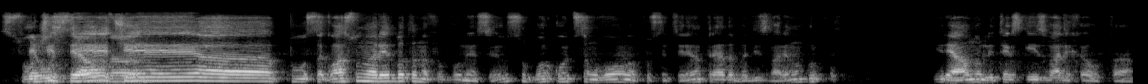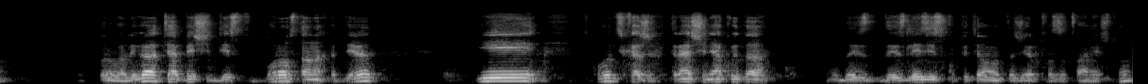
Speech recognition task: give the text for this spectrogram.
Случи се, да... че а, по съгласно наредбата на футболния съюз, отбор, който самоволно напусне терена, трябва да бъде изваден от групата. И реално Литекс ги извадиха от, а, от първа лига. Тя беше 10 отбора, останаха 9. И, какво да ти кажа, трябваше някой да, да, из, да излезе изкупителната жертва за това нещо.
